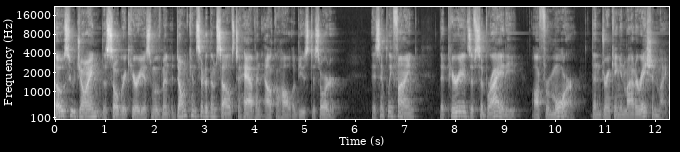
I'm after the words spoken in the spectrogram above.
those who join the sober curious movement don't consider themselves to have an alcohol abuse disorder. They simply find that periods of sobriety offer more than drinking in moderation might,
